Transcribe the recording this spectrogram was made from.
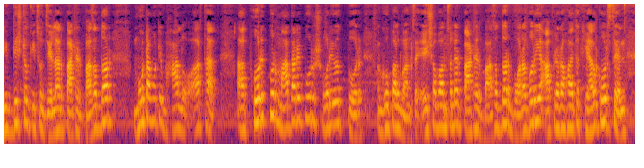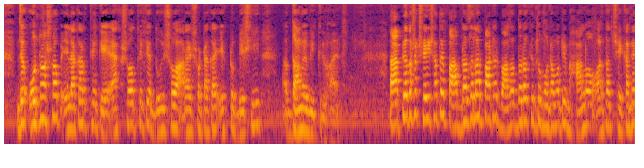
নির্দিষ্ট কিছু জেলার পাটের বাজার দর মোটামুটি ভালো, অর্থাৎ ফরিদপুর, মাদারীপুর, শরীয়তপুর, গোপালগঞ্জ। এইসব অঞ্চলের পাঠের বাজার দর বরাবরই আপনারা হয়তো খেয়াল করছেন যে অন্য সব এলাকার থেকে একশো থেকে দুইশো, আড়াইশো টাকা একটু বেশি দামে বিক্রি হয়। প্রিয় দর্শক, সেই সাথে পাবনা জেলার পাটের বাজার দরও কিন্তু মোটামুটি ভালো। অর্থাৎ সেখানে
